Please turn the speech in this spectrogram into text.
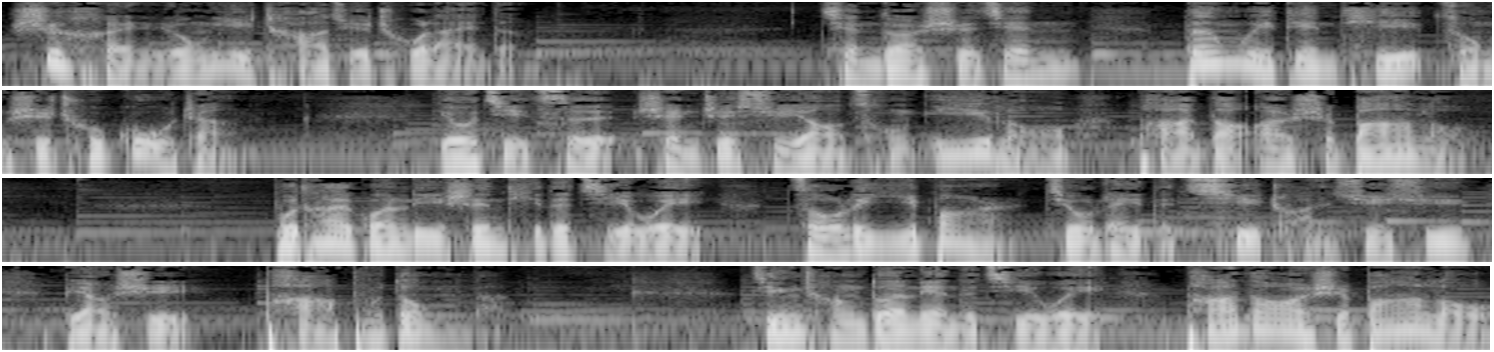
是很容易察觉出来的。前段时间，单位电梯总是出故障，有几次甚至需要从一楼爬到二十八楼。不太管理身体的几位，走了一半就累得气喘吁吁，表示爬不动了。经常锻炼的几位，爬到二十八楼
